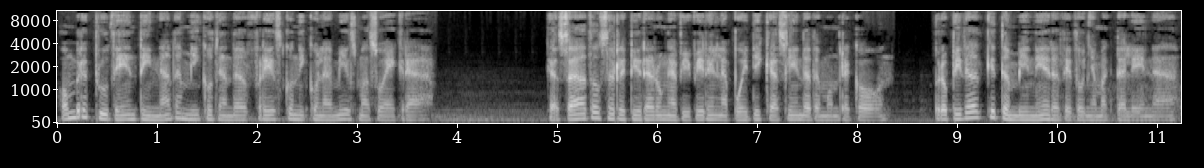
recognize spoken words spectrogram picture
hombre prudente y nada amigo de andar fresco ni con la misma suegra. Casados se retiraron a vivir en la poética hacienda de Mondragón, propiedad que también era de doña Magdalena,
